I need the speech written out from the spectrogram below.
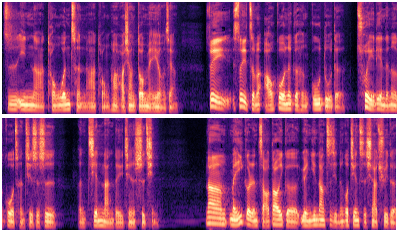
知音啊、同温层啊、同好，好像都没有这样。所以，所以怎么熬过那个很孤独的淬炼的那个过程，其实是很艰难的一件事情。那每一个人找到一个原因，让自己能够坚持下去的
